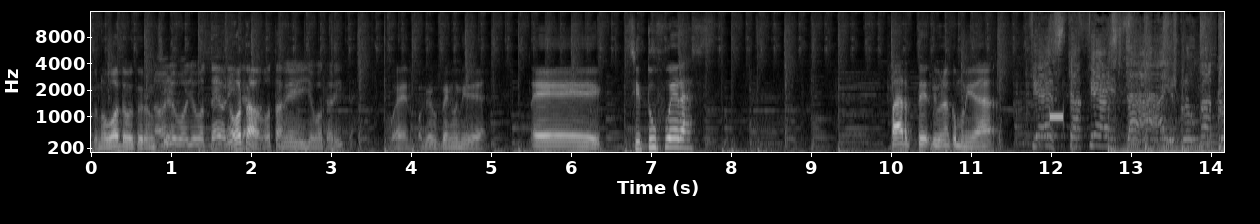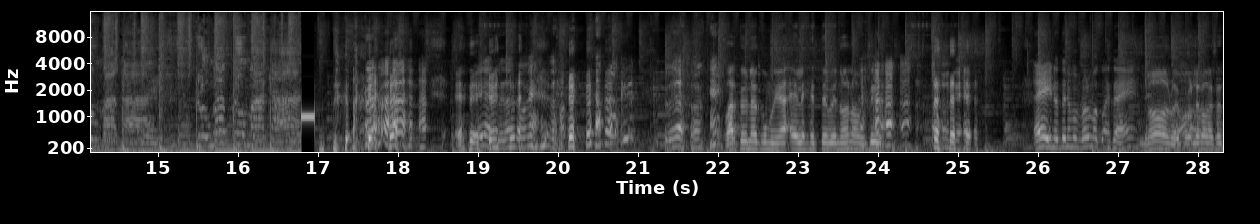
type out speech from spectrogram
Tú no votas porque tú eres un No, yo, yo voté ahorita. ¿Has votado? ¿Votado? Sí, yo voté ahorita. Bueno, porque no tengo ni idea. Eh, si tú fueras parte de una comunidad, Fiesta, fiesta, y pluma, pluma. Mira, cuidado con eso. cuidado con eso. parte de una comunidad LGTB, no, no, mentira. Ey, no tenemos problema con esa gente. No, no hay problema con eso,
